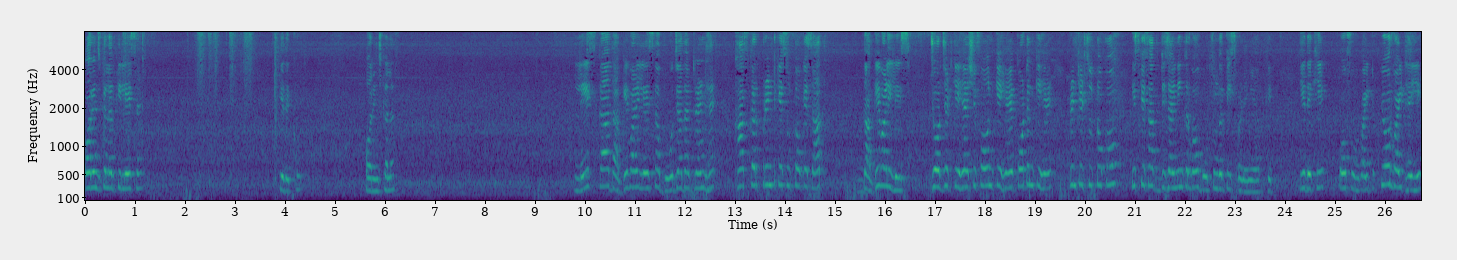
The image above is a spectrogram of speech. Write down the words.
ऑरेंज कलर की लेस है। ये देखो ऑरेंज कलर लेस का, धागे वाली लेस का बहुत ज़्यादा ट्रेंड है। खासकर प्रिंट के सूटों के साथ धागे वाली लेस, जॉर्जेट के हैं, शिफोन के हैं, कॉटन के हैं, प्रिंटेड सूटों को इसके साथ डिज़ाइनिंग करवाओ, बहुत सुंदर पीस बनेंगे आपके। ये देखिए, ऑफ़ वाइट, प्योर वाइट है ये।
